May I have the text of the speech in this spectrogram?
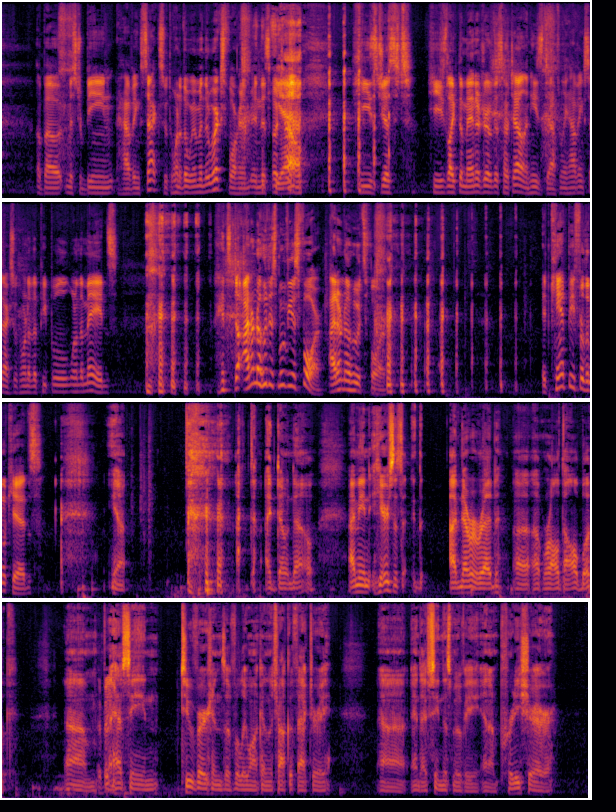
about Mr. Bean having sex with one of the women that works for him in this hotel. He's just he's like the manager of this hotel, and he's definitely having sex with one of the people, one of the maids. it's I don't know who this movie is for. I don't know who it's for. it can't be for little kids. Yeah. I, don't, know. I mean, here's the thing. I've never read uh, a Roald Dahl book, um, bet but I have seen two versions of Willy Wonka and the Chocolate Factory, uh, and I've seen this movie, and I'm pretty sure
